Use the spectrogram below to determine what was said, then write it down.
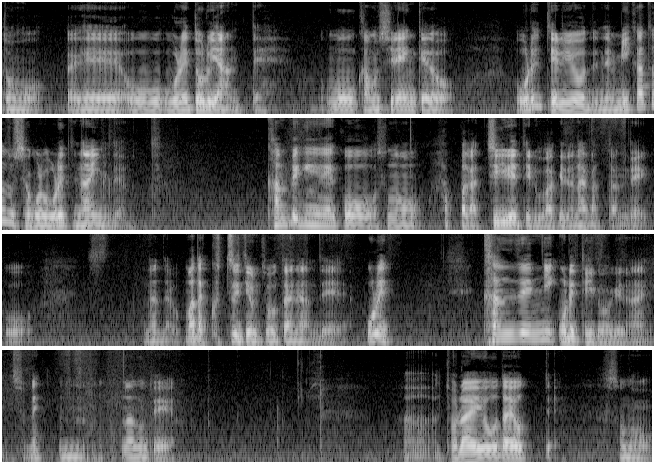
と思う、えー、折れとるやんって思うかもしれんけど折れてるようでね見方としてはこれ折れてないんだよって完璧にねこうその葉っぱがちぎれてるわけじゃなかったんでこうなんだろうまだくっついてる状態なんで折れ完全に折れているわけじゃないんですよね。うん、なのであ捉えようだよってその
